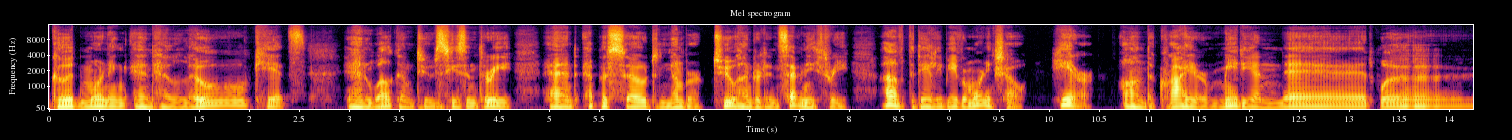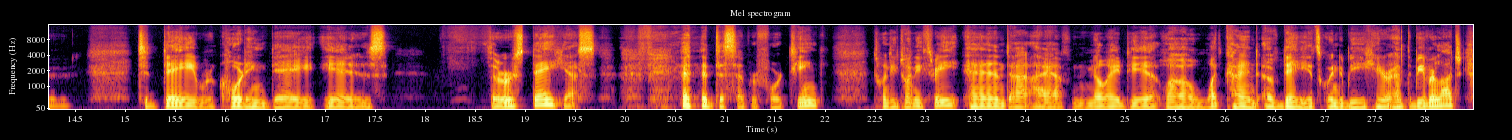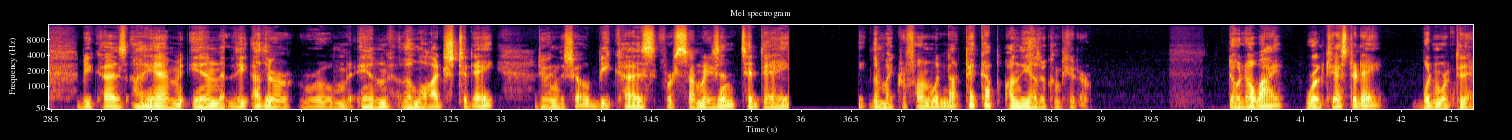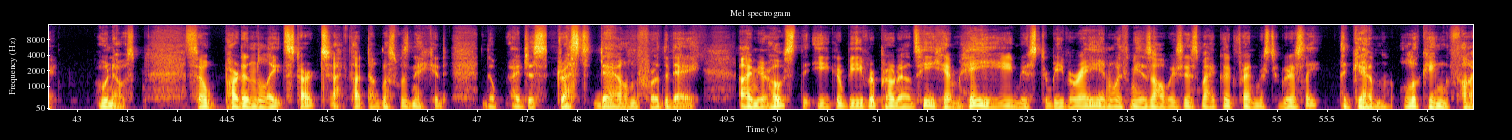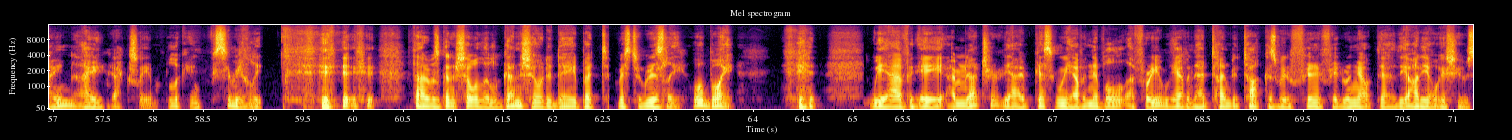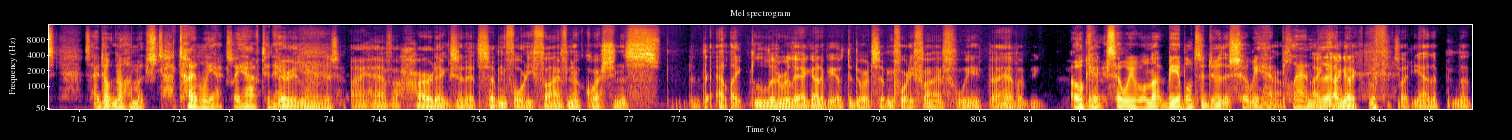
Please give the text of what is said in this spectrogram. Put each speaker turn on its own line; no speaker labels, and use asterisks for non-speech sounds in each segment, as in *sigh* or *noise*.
Good morning and hello, kids, and welcome to season three and episode number 273 of the Daily Beaver Morning Show here on the Crier Media Network. Today, recording day is Thursday, yes, *laughs* December 14th, 2023. And uh, I have no idea uh, what kind of day it's going to be here at the Beaver Lodge because I am in the other room in the lodge today doing the show because for some reason today the microphone would not pick up on the other computer. Don't know why. Worked yesterday, wouldn't work today. Who knows? So, pardon the late start. I thought Douglas was naked. Nope, I just dressed down for the day. I'm your host, the Eager Beaver, pronouns he, him. Hey, Mr. Beaver A. And with me, as always, is my good friend, Mr. Grizzly. Again, looking fine. I actually am looking severely. *laughs* thought I was going to show a little gun show today, but Mr. Grizzly, oh boy. *laughs* we have a, I'm not sure. Yeah, I'm guessing we have a nibble uh, for you. We haven't had time to talk because we're fi- figuring out the, the audio issues. So I don't know how much t- time we actually have today.
Very limited. I have a hard exit at 7:45. No questions. At like literally, I got to be out the door at 7:45. We, I have a big.
Okay, so we will not be able to do the show we had
Yeah,
planned.
I. I got a cliff, but yeah, the, the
